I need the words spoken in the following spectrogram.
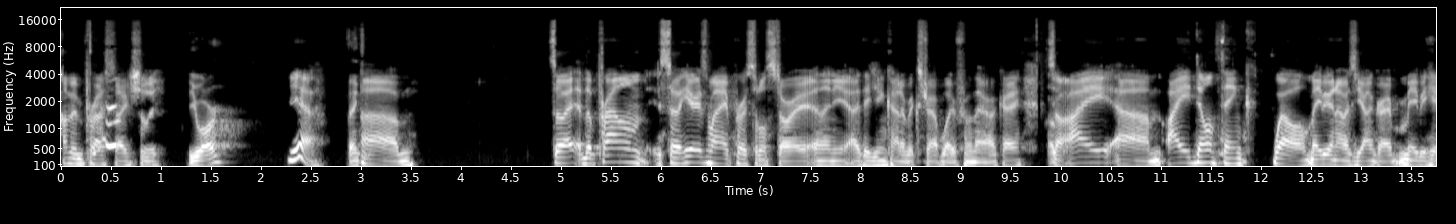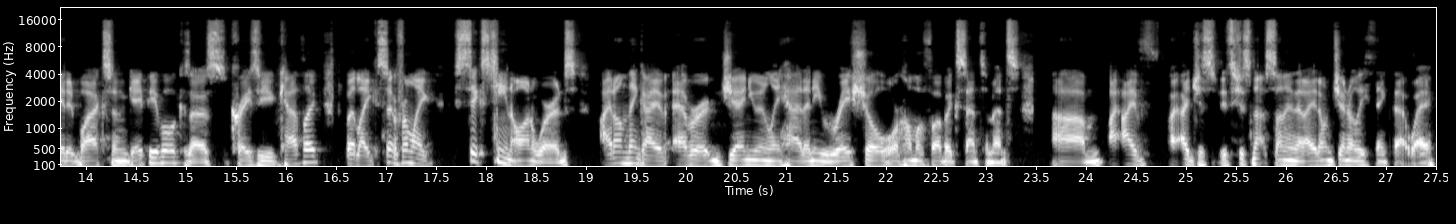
I'm impressed, actually. You are? Yeah. Thank you. Um, so I, the problem. So here's my personal story, and then you, I think you can kind of extrapolate from there. Okay. okay. So I, um, I don't think. Well, maybe when I was younger, I maybe hated blacks and gay people because I was crazy Catholic. But like, so from like 16 onwards, I don't think I've ever genuinely had any racial or homophobic sentiments. Um, I, I've, I just, it's just not something that I don't generally think that way.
